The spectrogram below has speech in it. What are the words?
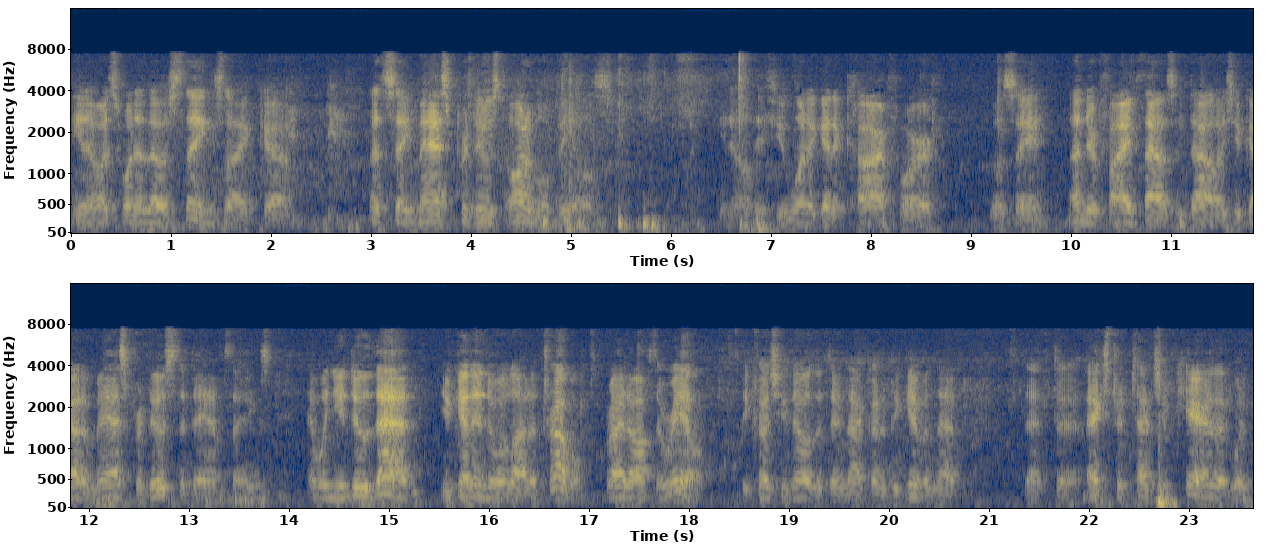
you know, it's one of those things like, uh, let's say, mass-produced automobiles. You know, if you want to get a car for, we'll say, under five thousand dollars, you've got to mass-produce the damn things. And when you do that, you get into a lot of trouble right off the reel because you know that they're not going to be given that that uh, extra touch of care that would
